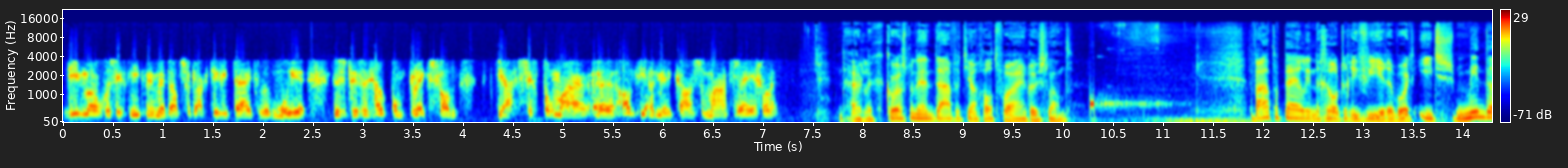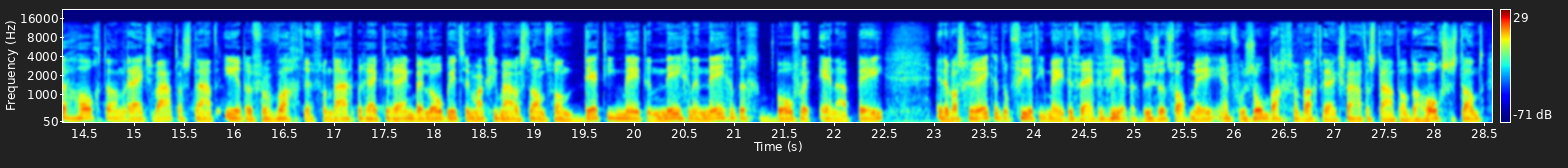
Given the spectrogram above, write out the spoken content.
die mogen zich niet meer met dat soort activiteiten bemoeien. Dus het is een heel complex van, ja, zeg toch maar, anti-Amerikaanse maatregelen. Duidelijk. Correspondent David-Jan Godvoor in Rusland. Het waterpeil in de grote rivieren wordt iets minder hoog dan Rijkswaterstaat eerder verwachtte. Vandaag bereikt de Rijn bij Lobit een maximale stand van 13,99 meter boven NAP. En er was gerekend op 14,45 meter, dus dat valt mee. En voor zondag verwacht Rijkswaterstaat dan de hoogste stand 14,10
